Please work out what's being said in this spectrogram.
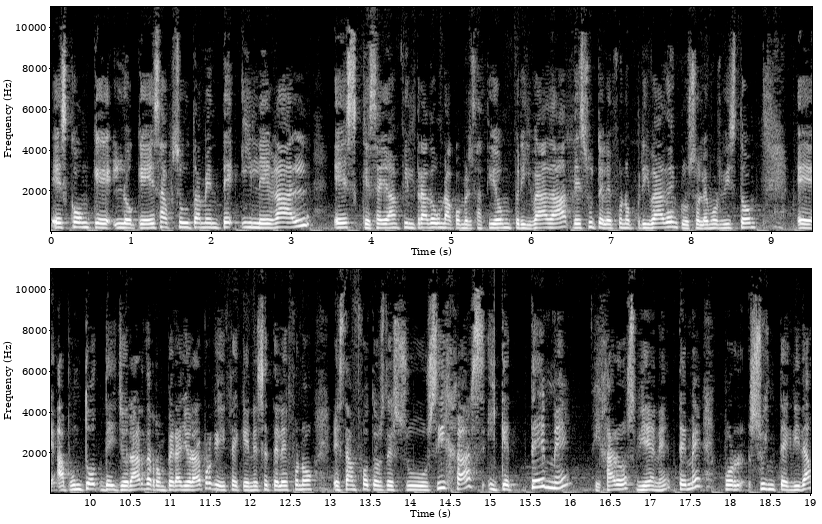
es con que lo que es absolutamente ilegal es que se hayan filtrado una conversación privada de su teléfono privado, incluso lo hemos visto eh, a punto de llorar, de romper a llorar, porque dice que en ese teléfono están fotos de sus hijas y que teme fijaros bien, ¿eh? teme por su integridad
